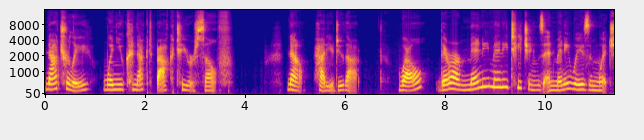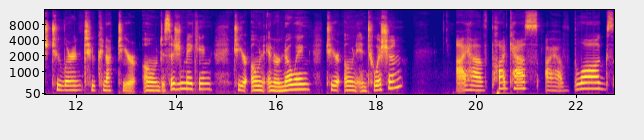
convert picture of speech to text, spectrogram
naturally when you connect back to yourself. Now, how do you do that? Well, there are many, many teachings and many ways in which to learn to connect to your own decision making, to your own inner knowing, to your own intuition. I have podcasts, I have blogs,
